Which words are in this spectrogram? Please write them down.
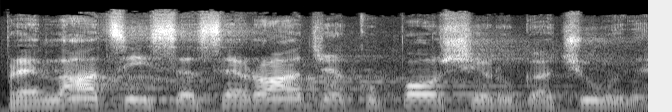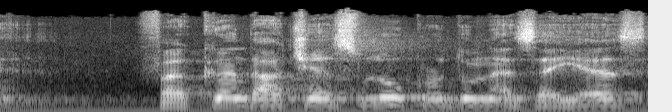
prelații să se roage cu post și rugăciune. Făcând acest lucru dumnezeiesc,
